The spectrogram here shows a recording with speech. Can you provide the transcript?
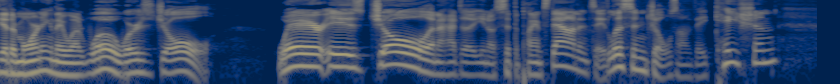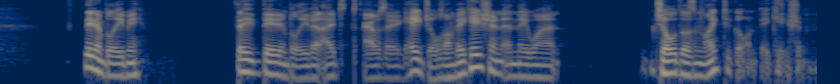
the other morning and they went, "Whoa, where's Joel? Where is Joel?" And I had to, you know, sit the plants down and say, "Listen, Joel's on vacation." They didn't believe me. They they didn't believe it. I I was like, "Hey, Joel's on vacation," and they went, "Joel doesn't like to go on vacation.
